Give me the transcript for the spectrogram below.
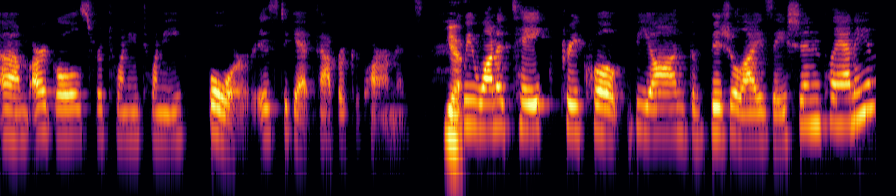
um, our goals for 2024 is to get fabric requirements. Yeah, we want to take Prequilt beyond the visualization planning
